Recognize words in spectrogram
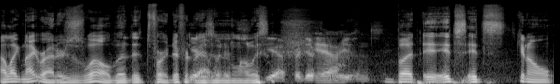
I like Knightriders as well, but it's for a different Yeah, reason but in a lot of ways. Yeah, for different Yeah. reasons. But it's it's you know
